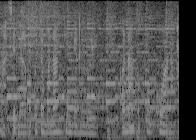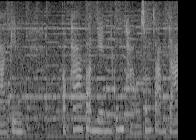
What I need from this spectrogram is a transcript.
อะเสร็จแล้วเราก็จะมานั่งกินกันเลย ก็นั่งกับครอบครัวนะคะ กินกับข้าวตอนเย็นกุ้งเผาส้มตำจ้า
